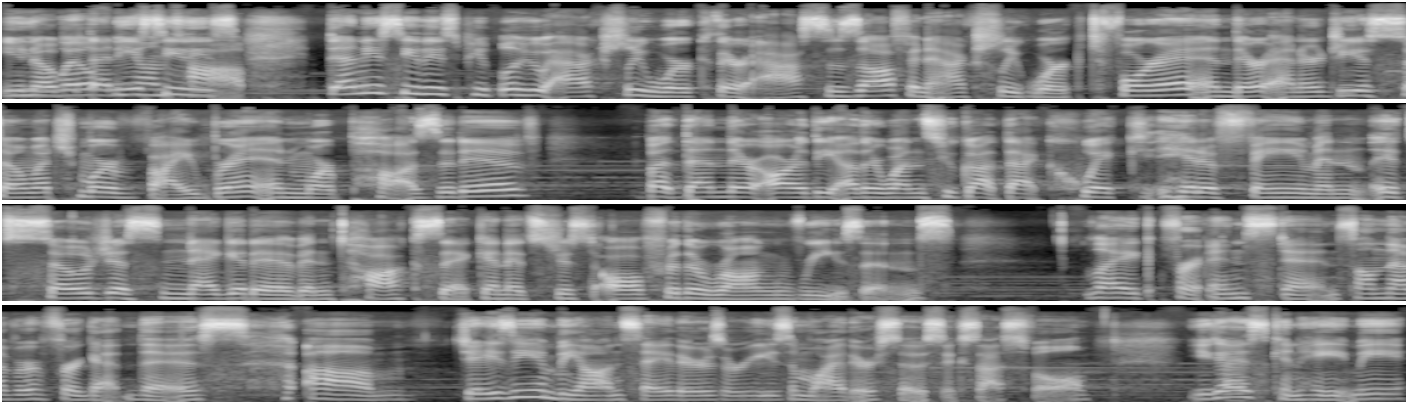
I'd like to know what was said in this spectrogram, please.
you, You know. But then you see top. these, then you see these people who actually work their asses off and actually worked for it, and their energy is so much more vibrant and more positive. But then there are the other ones who got that quick hit of fame, and it's so just negative and toxic, and it's just all for the wrong reasons. Like, for instance, I'll never forget this. Um, Jay Z and Beyonce, there's a reason why they're so successful. You guys can hate me.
